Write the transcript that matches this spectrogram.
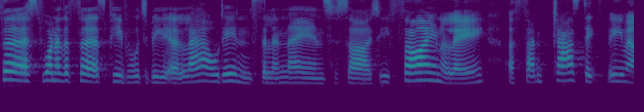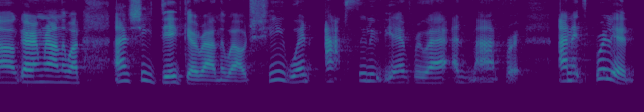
first, one of the first people to be allowed into the Linnean Society. Finally, a fantastic female going around the world. And she did go around the world. She went absolutely everywhere and mad for it. And it's brilliant.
